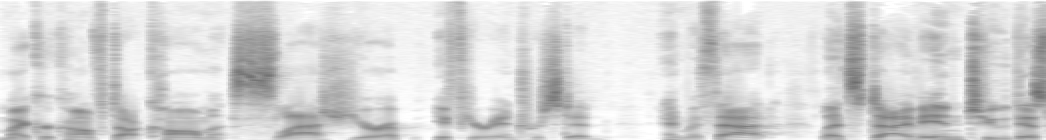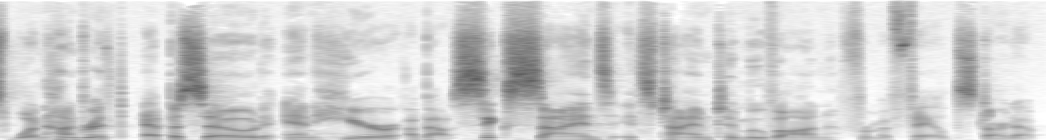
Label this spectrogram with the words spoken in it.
Microconf.com slash Europe if you're interested. And with that, let's dive into this 100th episode and hear about six signs it's time to move on from a failed startup.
